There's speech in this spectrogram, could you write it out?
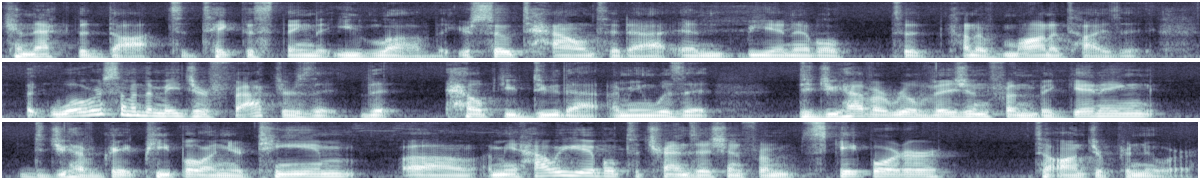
connect the dots, to take this thing that you love, that you're so talented at, and being able to kind of monetize it. Like, what were some of the major factors that that helped you do that? I mean, was it did you have a real vision from the beginning? Did you have great people on your team? Uh, I mean, how were you able to transition from skateboarder to entrepreneur?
